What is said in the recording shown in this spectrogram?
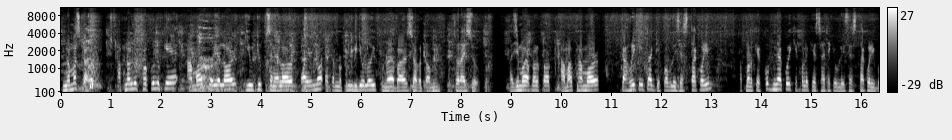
নমস্কাৰ। আপোনালোক সকলোকে আমাৰ পৰিয়ালৰ ইউটিউব চেনেলৰ অন্য এটা নতুন ভিডিঅ'লৈ পুনৰ এবাৰ স্বাগতম জনাইছোঁ। আজি মই আপোনালোকক আমাৰ ফাৰ্মৰ গাহৰিকেইটাক দেখুৱাবলৈ চেষ্টা কৰিম। আপোনালোকে খুব ধুনীয়াকৈ শেষলৈকে চাই থাকিবলৈ চেষ্টা কৰিব।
